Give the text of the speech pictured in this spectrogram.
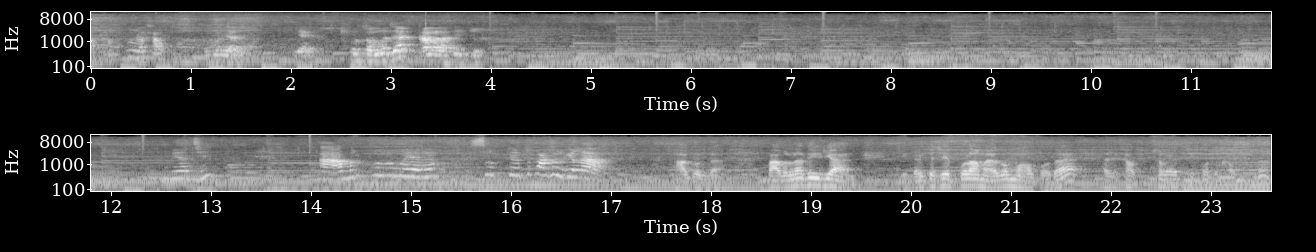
জান, মেয়েরা পাগল গেলা। পাগল না না দিয়ে যান। এটা হইতেছে পোলা মায়াগ মহব্বত হ্যাঁ? আচ্ছা খাও, সবাই ঠিক মতো খাও হ্যাঁ?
